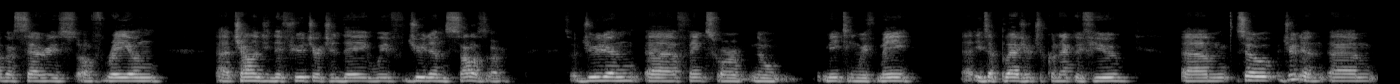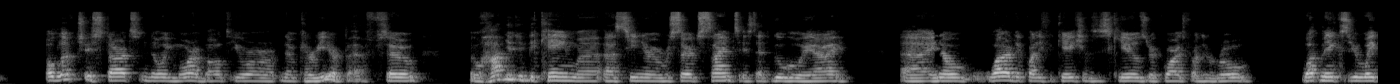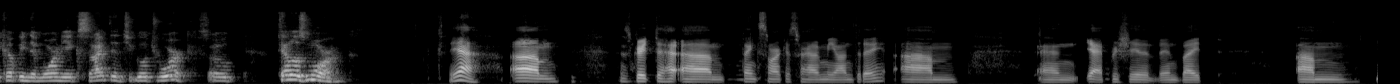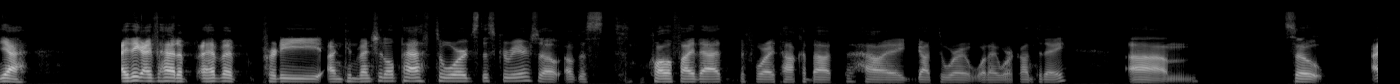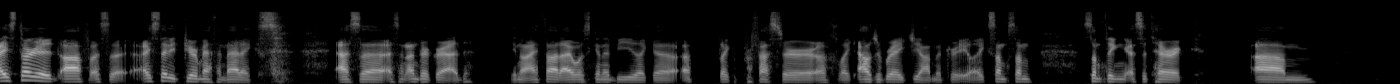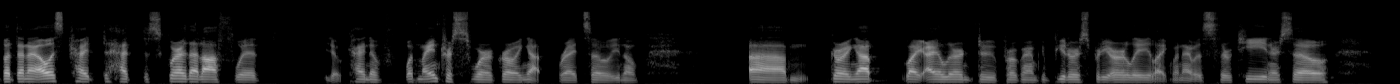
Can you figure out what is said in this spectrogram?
another series of Rayon uh, challenging the future today with Julian Salazar. So Julian, uh, thanks for you know meeting with me. Uh, it's a pleasure to connect with you. Um, so Julian, um, I'd love to start knowing more about your you know, career path. So how did you become a, a senior research scientist at Google AI? Uh, you know, what are the qualifications, skills required for the role? What makes you wake up in the morning excited to go to work? So tell us more. Yeah, um, it's great to. Ha- um, thanks, Marcus, for having me on today. Um, and yeah, I appreciate the invite. Um, yeah, I think I've had a I have a pretty unconventional path towards this career, so I'll just qualify that before I talk about how I got to where what I work on today. Um, so I started off as a I studied pure mathematics as a as an undergrad. You know, I thought I was gonna be like a, a like a professor of like algebraic geometry, like some some something esoteric. Um, but then I always tried to had to square that off with, you know, kind of what my interests were growing up, right? So you know, um, growing up, like I learned to program computers pretty early, like when I was 13 or so.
